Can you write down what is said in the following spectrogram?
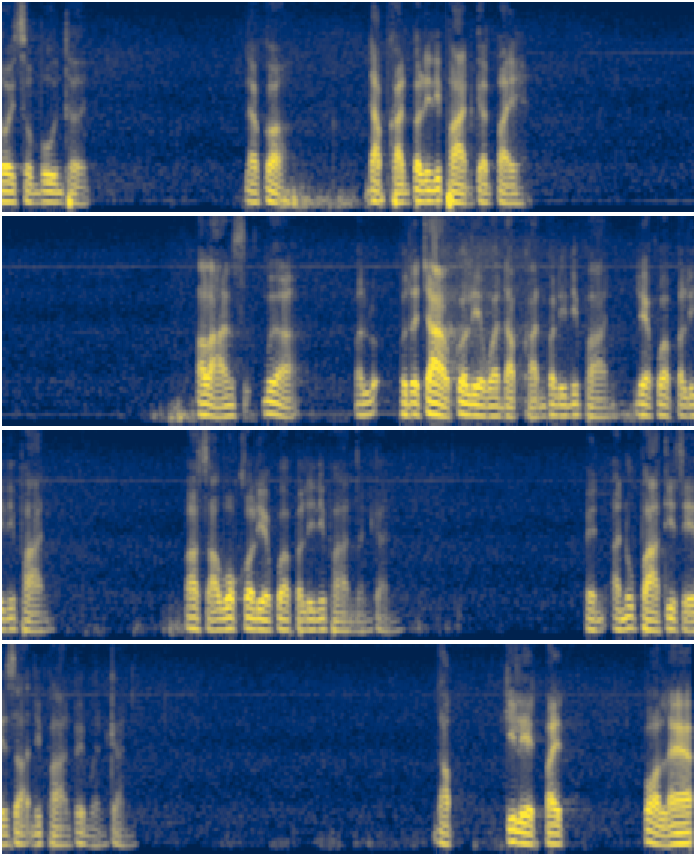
โดยสมบูรณ์เถิด แล้วก็ดับขันปรินิพานกันไป อรหันต์เมื่อพระพุทธเจ้าก็เรียกว่าดับขันปรินิพาน เรียกว่าปรินิพานภาษาวกก็เรียกว่าปรินิพานเหมือนกัน เป็นอนุปาทิเสสนิพานไปเหมือนกัน ดับกิเลสไปก่อนแล้ว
